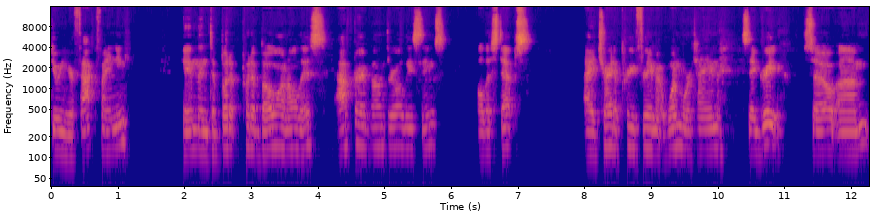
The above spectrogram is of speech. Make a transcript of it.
doing your fact finding. And then to put a, put a bow on all this, after I've gone through all these things, all the steps, I try to pre-frame it one more time. Say, great. So um,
